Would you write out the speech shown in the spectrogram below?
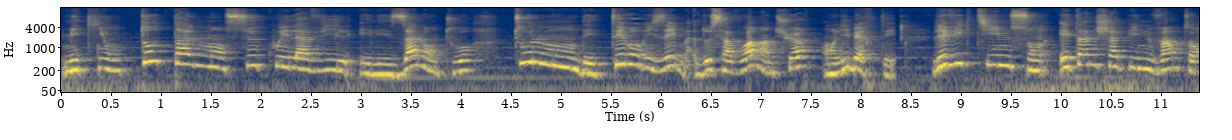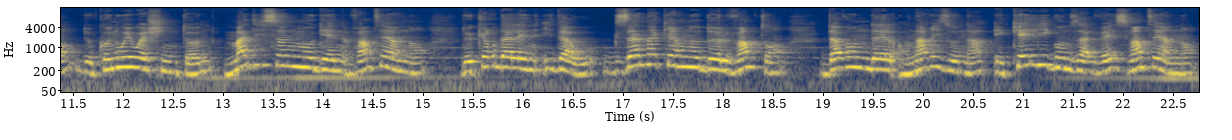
mais qui ont totalement secoué la ville et les alentours. Tout le monde est terrorisé bah, de savoir un tueur en liberté. Les victimes sont Ethan Chapin, 20 ans, de Conway, Washington, Madison Mogen, 21 ans, de Kurdalen, Idaho, Xana Kernodle, 20 ans, d'Avondale en Arizona et Kaylee Gonzalez, 21 ans,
